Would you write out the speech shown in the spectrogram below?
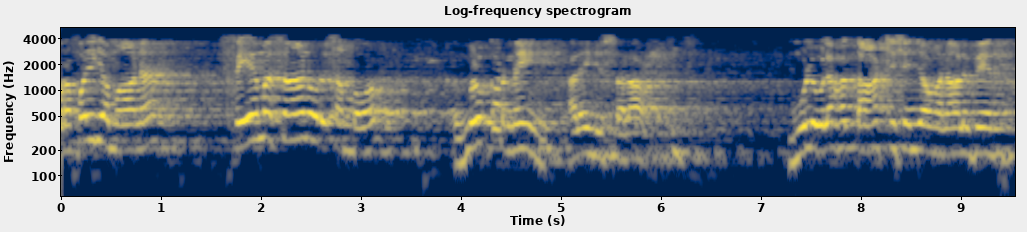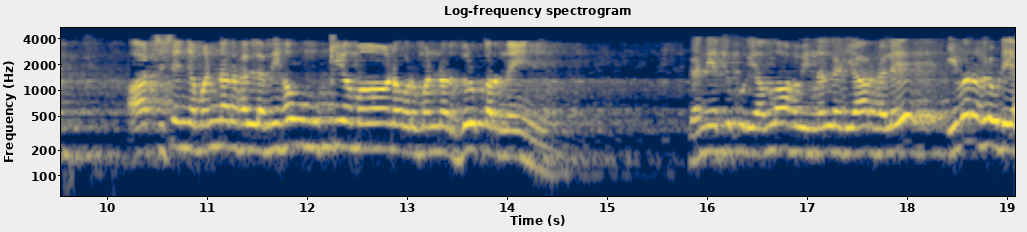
பிரபல்யமான ஃபேமஸான ஒரு சம்பவம் அலைஹிஸ்லாம் முழு உலகத்தை ஆட்சி செஞ்சவங்க நாலு பேர். ஆட்சி செஞ்ச மன்னர்கள்ல மிகவும் முக்கியமான ஒரு மன்னர் துல்கர்ணைன் கண்ணியத்துக்குரிய அல்லாஹுவின் நல்லடியார்களே இவர்களுடைய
